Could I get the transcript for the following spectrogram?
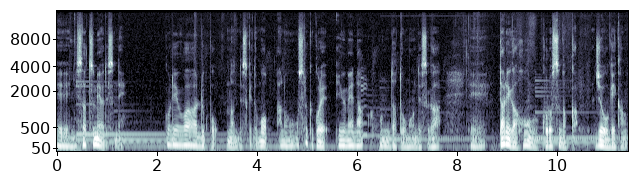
えー、2冊目はですねこれはルポなんですけどもあのおそらくこれ有名な本だと思うんですが「えー、誰が本を殺すのか上下巻」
